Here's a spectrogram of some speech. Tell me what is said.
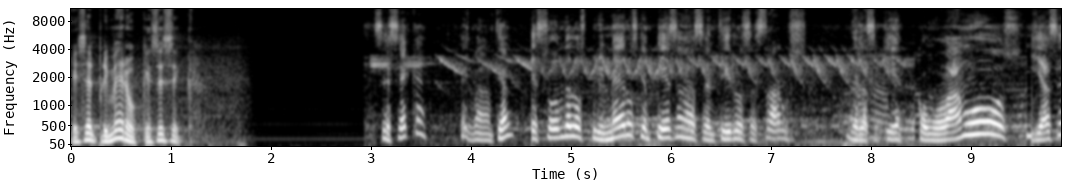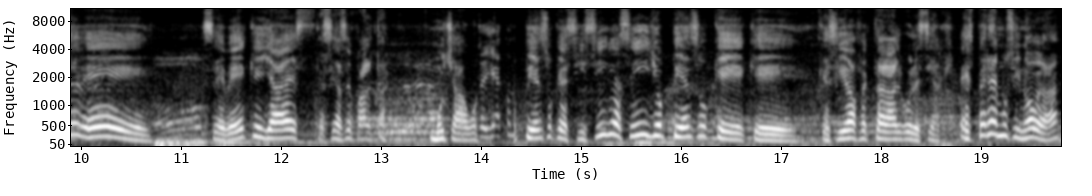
es el primero que se seca. Se seca el manantial. Son de los primeros que empiezan a sentir los estragos de la sequía. Como vamos, ya se ve, se ve que ya es, que sí hace falta mucha agua. Pienso que si sigue así, yo pienso que, que, que sí va a afectar algo el estiaje. Esperemos si no, ¿verdad?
